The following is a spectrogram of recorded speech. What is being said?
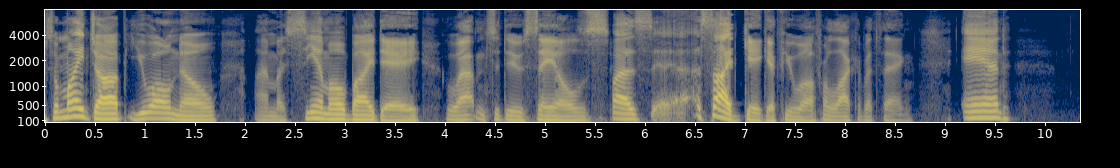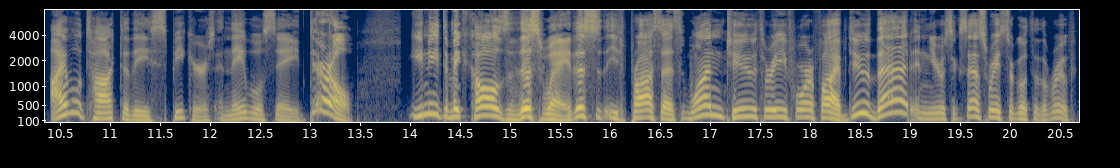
So, my job, you all know, I'm a CMO by day who happens to do sales as a side gig, if you will, for lack of a thing. And I will talk to these speakers and they will say, Darryl, you need to make calls this way. This is the process one, two, three, four, five. Do that, and your success rates will go through the roof.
